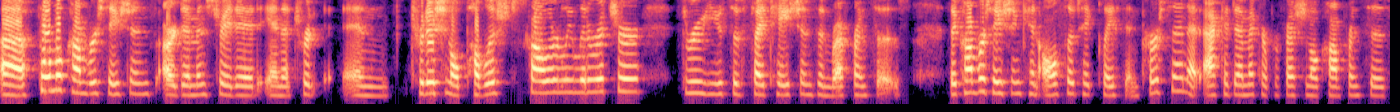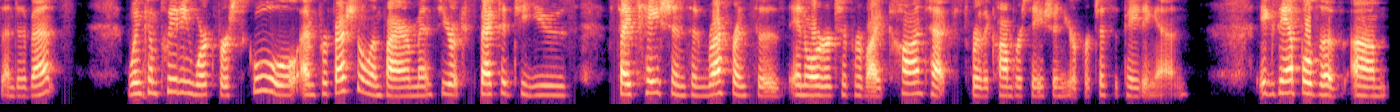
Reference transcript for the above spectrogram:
Uh, formal conversations are demonstrated in, a tra in traditional published scholarly literature through use of citations and references. The conversation can also take place in person at academic or professional conferences and events. When completing work for school and professional environments, you're expected to use citations and references in order to provide context for the conversation you're participating in. Examples of um,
